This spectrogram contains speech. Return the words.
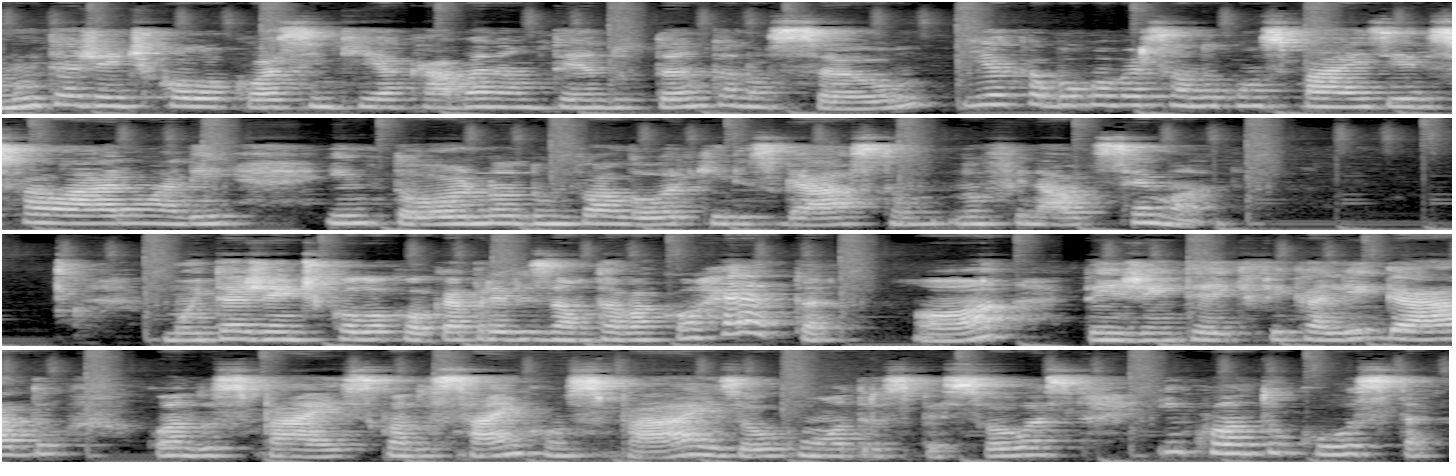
Muita gente colocou assim que acaba não tendo tanta noção e acabou conversando com os pais e eles falaram ali em torno de um valor que eles gastam no final de semana. Muita gente colocou que a previsão estava correta. Ó, tem gente aí que fica ligado quando os pais, quando saem com os pais ou com outras pessoas, enquanto custa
